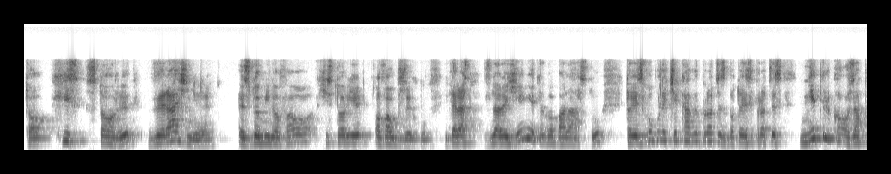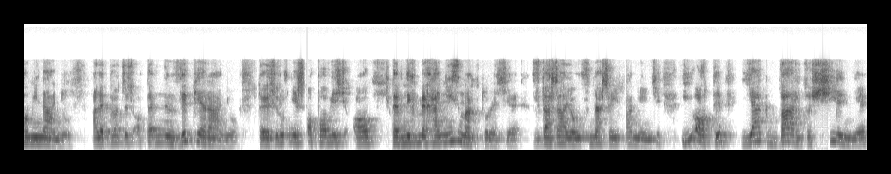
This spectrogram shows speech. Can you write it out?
to his story wyraźnie zdominowało historię o Wałbrzychu. I teraz znalezienie tego balastu to jest w ogóle ciekawy proces, bo to jest proces nie tylko o zapominaniu, ale proces o pewnym wypieraniu. To jest również opowieść o pewnych mechanizmach, które się zdarzają w naszej pamięci i o tym, jak bardzo silnie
